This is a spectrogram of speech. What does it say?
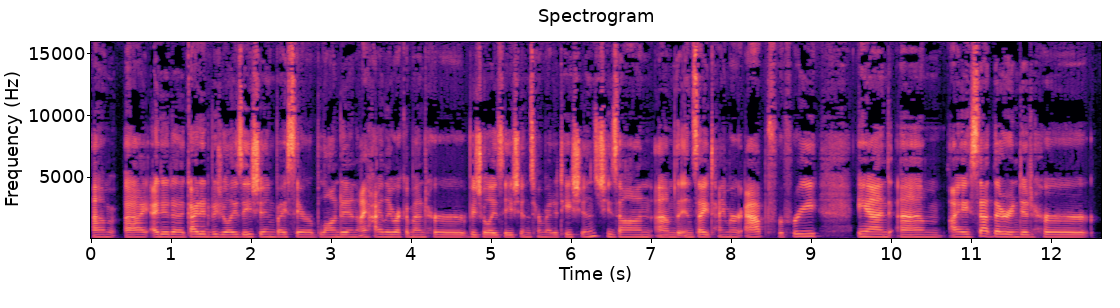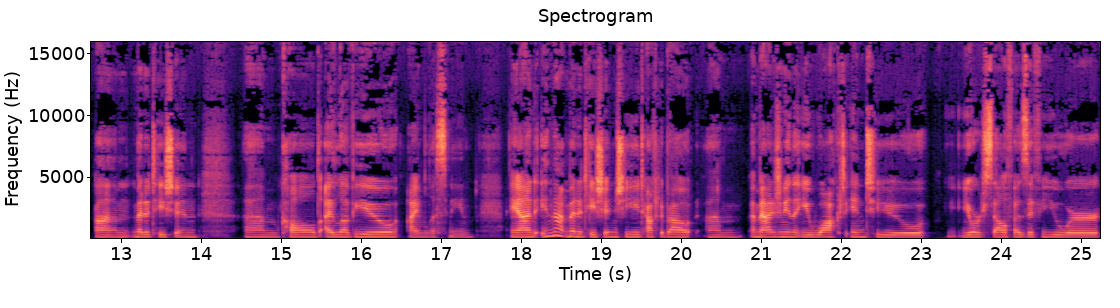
um, I, I did a guided visualization by Sarah Blondin. I highly recommend her visualizations, her meditations. She's on um, the Insight Timer app for free, and um, I sat there and did her um, meditation um, called I Love You, I'm Listening. And in that meditation, she talked about um, imagining that you walked into yourself as if you were,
